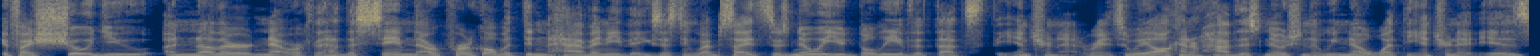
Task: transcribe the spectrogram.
if I showed you another network that had the same network protocol but didn't have any of the existing websites, there's no way you'd believe that that's the internet, right? So we all kind of have this notion that we know what the internet is,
